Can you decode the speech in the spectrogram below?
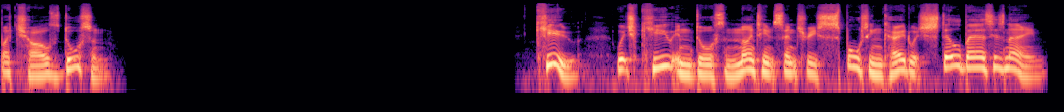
by Charles Dawson? Q. Which Q in Dawson 19th century sporting code which still bears his name?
